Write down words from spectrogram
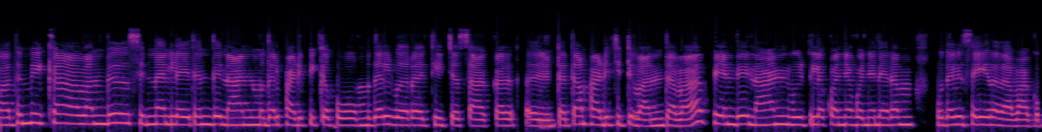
பதுமிகா வந்து சின்னல இருந்து நான் முதல் படிப்பிக்க போ முதல் வேற டீச்சர்ஸ் ஆக்கள் தான் படிச்சுட்டு வந்தவா. பேருந்து நான் வீட்டுல கொஞ்சம் கொஞ்ச நேரம் உதவி செய்யறது அவாக்கு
